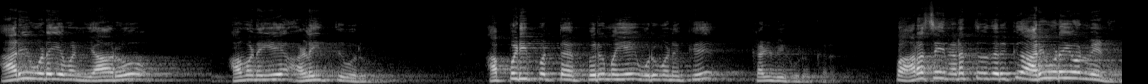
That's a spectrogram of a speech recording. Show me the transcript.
அறிவுடையவன் யாரோ அவனையே அழைத்து வரும். அப்படிப்பட்ட பெருமையை ஒருவனுக்கு கல்வி கொடுக்கிறது. இப்போ அரசை நடத்துவதற்கு அறிவுடையவன் வேணும்.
